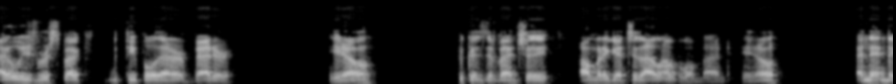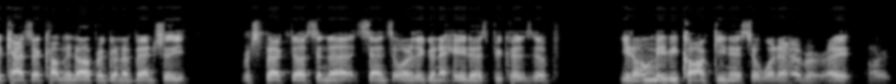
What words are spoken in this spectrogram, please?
I always respect the people that are better, you know, because eventually I'm gonna get to that level, man, you know, and then the cats that are coming up are gonna eventually respect us in that sense, or they're gonna hate us because of, you know, maybe cockiness or whatever, right? Or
